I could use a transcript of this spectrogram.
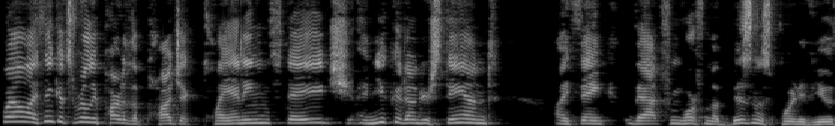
Well, I think it's really part of the project planning stage. And you could understand, I think, that from more from a business point of view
